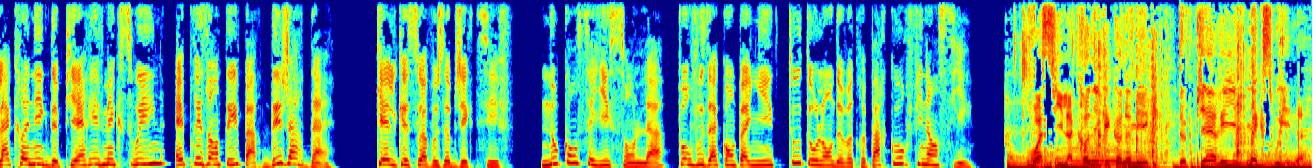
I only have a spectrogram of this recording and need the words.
La chronique de Pierre-Yves McSween est présentée par Desjardins. Quels que soient vos objectifs, nos conseillers sont là pour vous accompagner tout au long de votre parcours financier. Voici la chronique économique de Pierre-Yves McSween.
